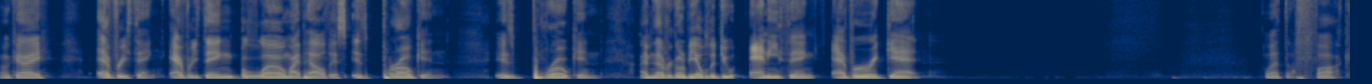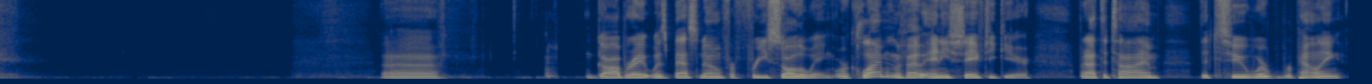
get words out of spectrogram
Okay? Everything, everything below my pelvis is broken. Is broken. I'm never going to be able to do anything ever again. What the fuck? Uh, Gobright was best known for free soloing or climbing without any safety gear, but at the time, the two were rappelling,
